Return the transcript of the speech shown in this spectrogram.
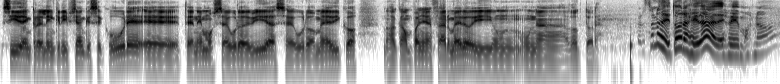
Sí, dentro de la inscripción que se cubre eh, tenemos seguro de vida, seguro médico, nos acompaña enfermero y una doctora. Personas de todas las edades vemos, ¿no?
